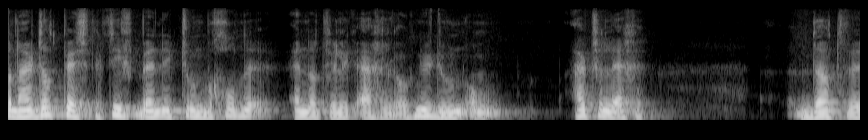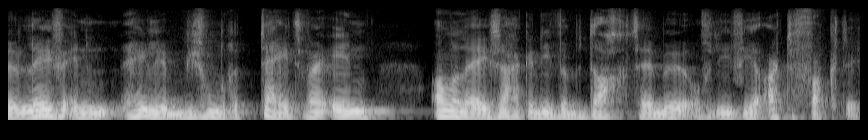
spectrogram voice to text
Vanuit dat perspectief ben ik toen begonnen, en dat wil ik eigenlijk ook nu doen, om uit te leggen dat we leven in een hele bijzondere tijd waarin allerlei zaken die we bedacht hebben of die via artefacten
